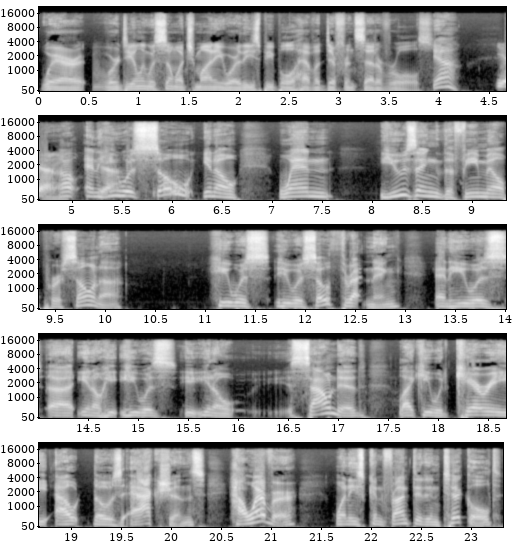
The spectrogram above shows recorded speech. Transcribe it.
where we're dealing with so much money where these people have a different set of rules. yeah. Yeah. Oh, and Yeah. he was so you know when using the female persona, he was he was so threatening, and he was uh, you know he he was you know sounded like he would carry out those actions. However. When he's confronted and tickled,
